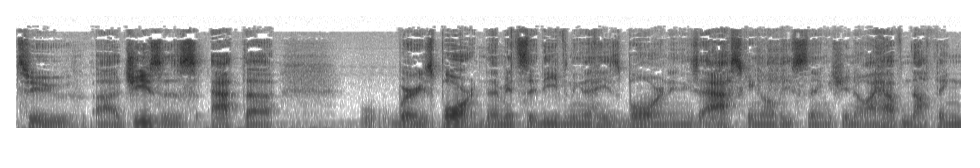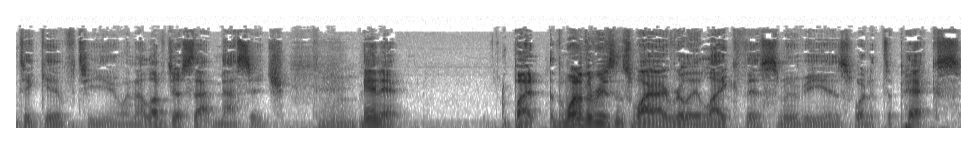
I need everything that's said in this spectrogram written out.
to uh, Jesus at the where he's born. I mean, it's the evening that he's born, and he's asking all these things. You know, I have nothing to give to you, and I love just that message mm-hmm. in it. But one of the reasons why I really like this movie is what it depicts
